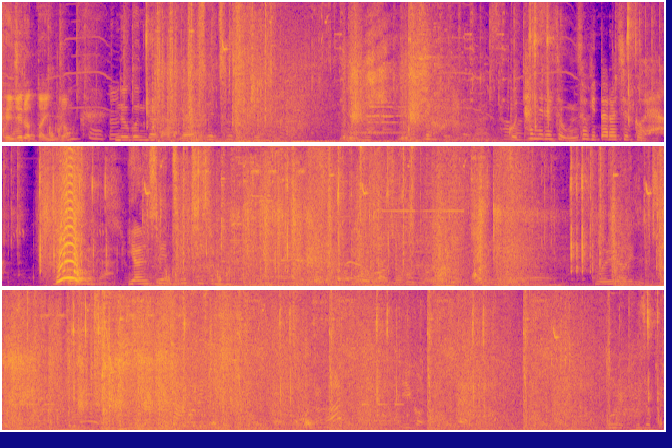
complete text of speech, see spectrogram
개지렸다, 인정? 누군가가 연쇄 처치. 생존자가 곧 하늘에서 운석이 떨어질 거야 누군가가 연쇄 처치 중입니다. 물놀이는 이건? 물이 부족해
